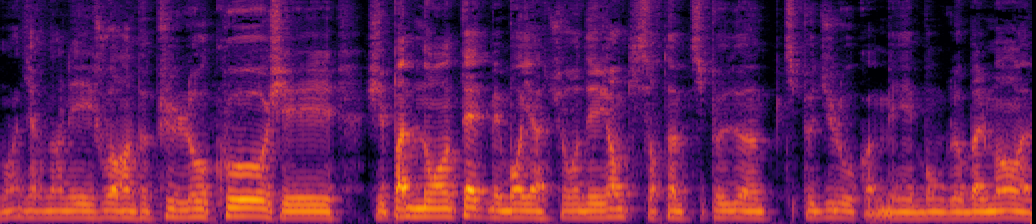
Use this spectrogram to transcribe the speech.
on va dire dans les joueurs un peu plus locaux, j'ai j'ai pas de nom en tête, mais bon, il y a toujours des gens qui sortent un petit peu un petit peu du lot, quoi. Mais bon, globalement, euh,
